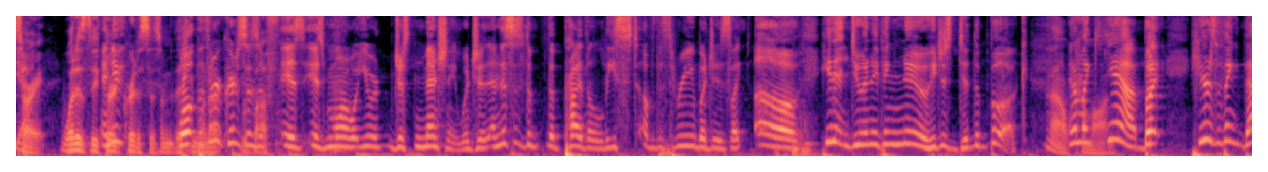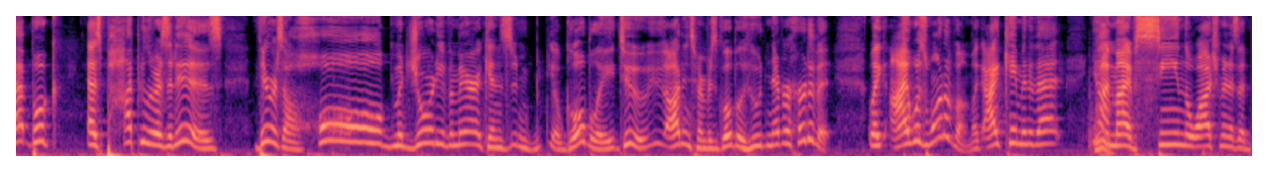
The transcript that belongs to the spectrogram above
Yeah. Sorry, what is the And third you- criticism? Well, the third criticism rebuff? is is more what you were just mentioning, which is, and this is the, the probably the least of the three, which is like, oh, he didn't do anything new. He just did the book. Oh, and I'm like, on. yeah, but here's the thing: that book, as popular as it is, there is a whole majority of Americans, you know, globally too, audience members globally, who'd never heard of it. Like I was one of them. Like I came into that. You know, I hmm. might have seen The Watchmen as a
